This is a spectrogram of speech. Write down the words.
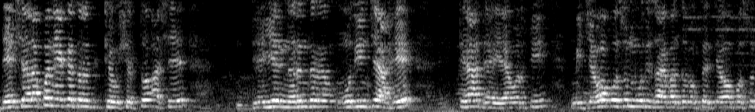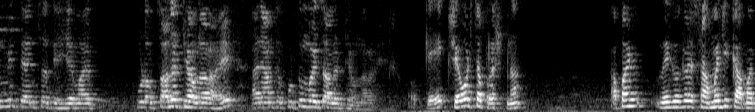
देशाला पण एकत्र ठेवू शकतो असे ध्येय नरेंद्र मोदींचे आहे. त्या ध्येयावरती मी जेव्हापासून मोदी साहेबांचं बघतोय तेव्हापासून मी त्यांचं ध्येय माय पुढं चालत ठेवणार आहे आणि आमचं कुटुंबही चालत ठेवणार आहे. ओके एक शेवटचा प्रश्न. आपण वेगवेगळ्या सामाजिक कामात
